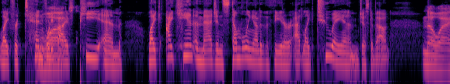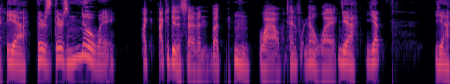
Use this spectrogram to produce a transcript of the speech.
like for 1045 p.m like i can't imagine stumbling out of the theater at like 2 a.m just about No way. yeah there's there's no way I I could do the seven, but Mhm. wow, ten four. No way. yeah yep yeah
